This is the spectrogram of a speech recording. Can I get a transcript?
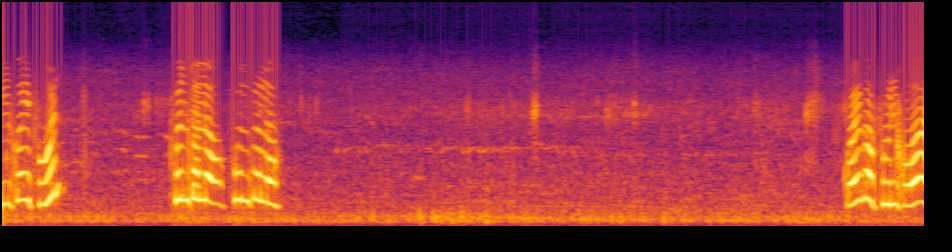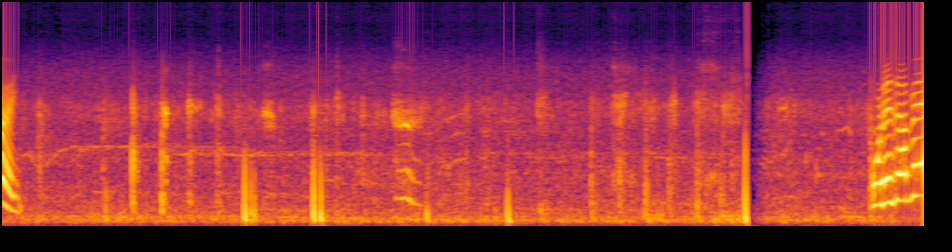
ফুল কই ফুল? ফুল তোলো ফুল তোলো। কই গো ফুল কই? পড়ে যাবে?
